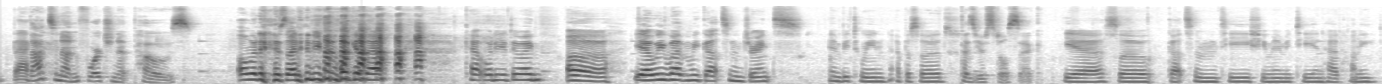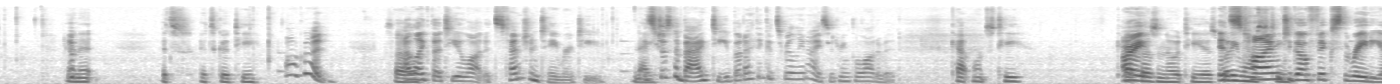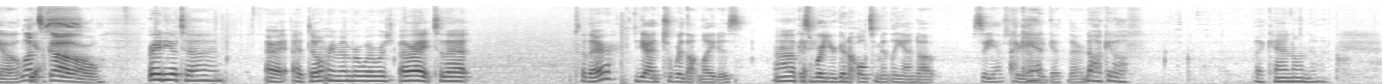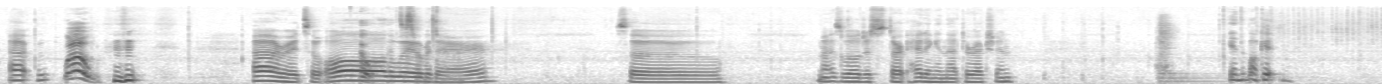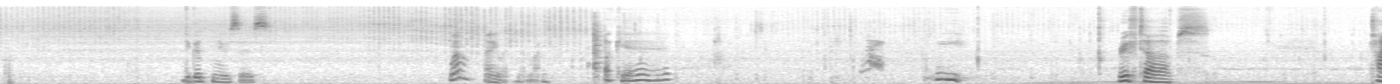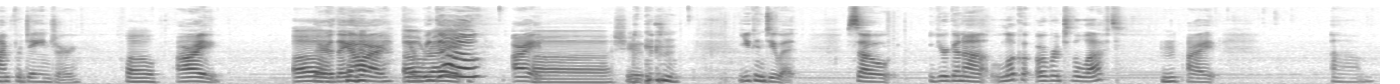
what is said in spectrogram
And back. That's an unfortunate pose. Oh, it is. I didn't even look at that. Cat, what are you doing? Uh, yeah, we went and we got some drinks in between episodes. Because you're still sick. Yeah, so got some tea. She made me tea and had honey in it. It's it's good tea. Oh, good. So I like that tea a lot. It's tension tamer tea. nice. It's just a bag tea, but I think it's really nice. I drink a lot of it. Cat wants tea. Cat All right. doesn't know what tea is, but It's he wants time tea. to go fix the radio. Let's Yes. go. Radio time. All right, I don't remember where we're. All right, to that. To there. Yeah, to where that light is. Okay. Is where you're going to ultimately end up. So you have to figure out how to get there. Knock it off. I can on that one. Uh. Whoa! all right, so all the way over there. So, might as well just start heading in that direction. In the bucket. The good news is. Well, anyway, never mind. Bucket. Whee. Rooftops. Time for danger. Oh. All right, Oh. there they are. Here Oh, we right. go. All right, Uh, shoot. you can do it. So you're gonna look over to the left. Hmm. All right. Um,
